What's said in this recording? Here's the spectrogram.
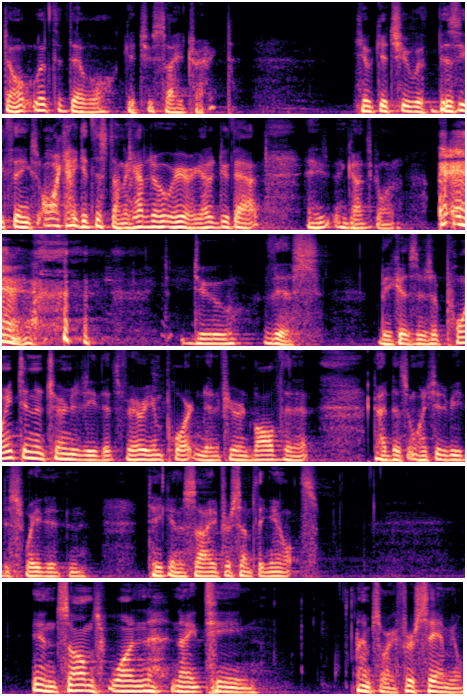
don't let the devil get you sidetracked. He'll get you with busy things. Oh, I got to get this done. I got to do over here. I got to do that. And, and God's going, do this. Because there's a point in eternity that's very important. And if you're involved in it, God doesn't want you to be dissuaded and taken aside for something else. In Psalms 119, I'm sorry, 1 Samuel,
